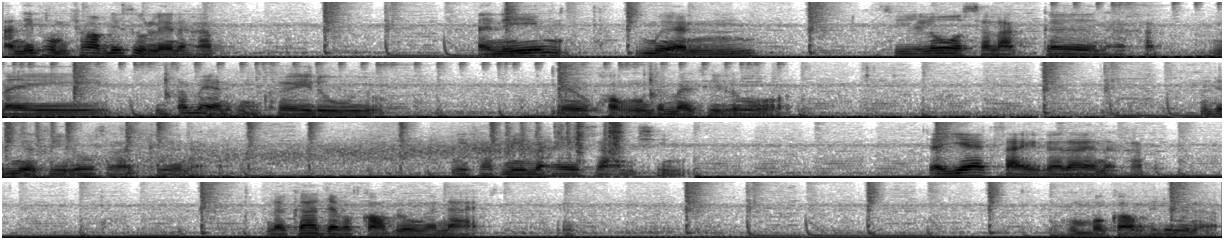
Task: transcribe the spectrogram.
อันนี้ผมชอบที่สุดเลยนะครับ อันนี้เหมือนซีโร่สลักเกอร์นะครับ ในอุลตร้าแมนผมเคยดูอยู่ในของอุลตร้าแมนซีโร่มันจะเหมือนซีโร่สลักเกอร์นะครับ นี่ครับมีมาให้ 3 ชิ้น จะแยกใส่ก็ได้นะครับ แล้วก็จะประกอบรวมกันได้ ผมประกอบให้ดูนะ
